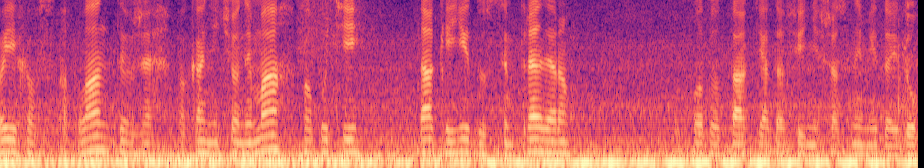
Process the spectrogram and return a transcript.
Виїхав з Атланти вже, поки нічого нема по путі. Так і їду з цим трейлером. Походу так я до фініша з ним і дойду.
